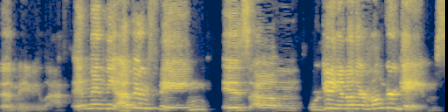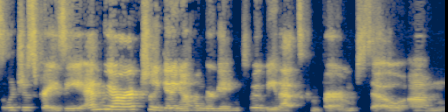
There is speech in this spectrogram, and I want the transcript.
That made me laugh. And then the other thing is um, we're getting another Hunger Games, which is crazy. And we are actually getting a Hunger Games movie. That's confirmed. So um,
